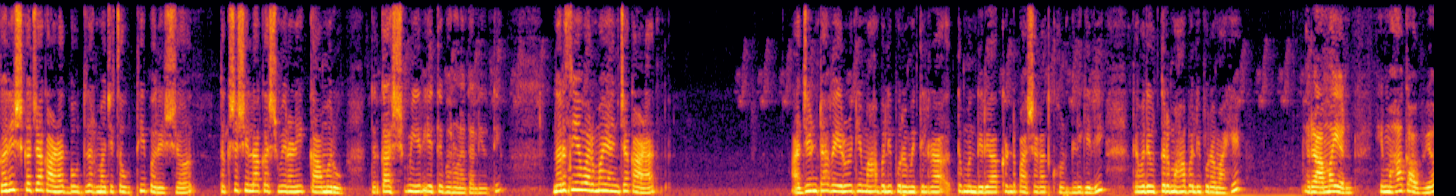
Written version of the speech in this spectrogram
कनिष्कच्या काळात बौद्ध धर्माची चौथी परिषद तक्षशिला काश्मीर आणि कामरूप तर काश्मीर येथे भरवण्यात आली होती. नरसिंह वर्मा यांच्या काळात अजिंठा वेरूळ की महाबलीपुरम येथील रात मंदिरे अखंड पाषाणात खोदली गेली. त्यामध्ये उत्तर महाबलीपुरम आहे. रामायण हे महाकाव्य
